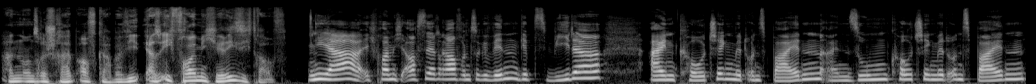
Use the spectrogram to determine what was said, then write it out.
an unsere Schreibaufgabe. Wie, also ich freue mich riesig drauf. Ja, ich freue mich auch sehr drauf. Und zu gewinnen gibt es wieder ein Coaching mit uns beiden, ein Zoom-Coaching mit uns beiden.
